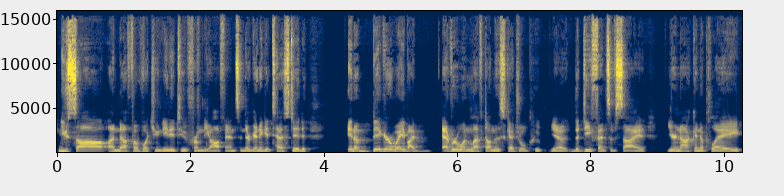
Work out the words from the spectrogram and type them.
you saw enough of what you needed to from the offense, and they're going to get tested in a bigger way by everyone left on the schedule. You know, the defensive side you're not going to play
